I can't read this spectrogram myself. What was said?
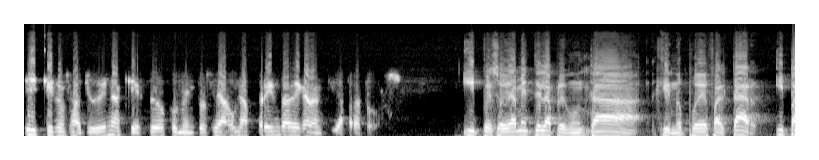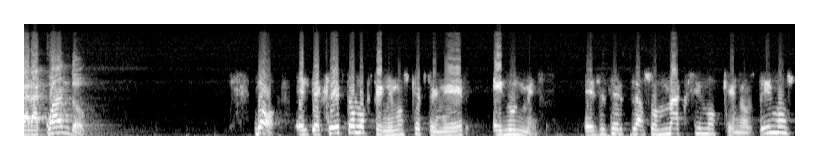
y que nos ayuden a que este documento sea una prenda de garantía para todos. Y pues obviamente la pregunta que no puede faltar, ¿y para cuándo? No, el decreto lo tenemos que tener en un mes. Ese es el plazo máximo que nos dimos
